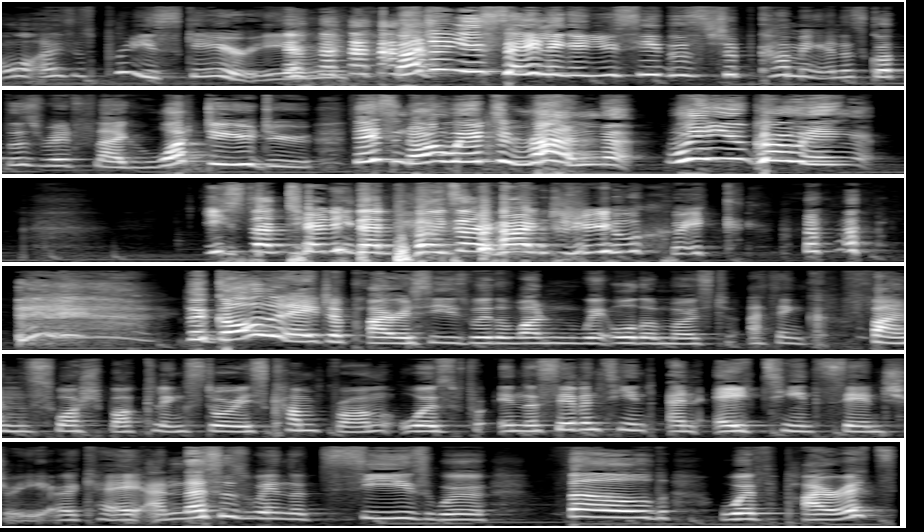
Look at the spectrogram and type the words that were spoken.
Well, it's pretty scary. I mean, imagine you sailing and you see this ship coming and it's got this red flag. What do you do? There's nowhere to run. Where are you going? You start turning that boat around real quick. The golden age of piracies, were the one where all the most, I think, fun swashbuckling stories come from, was in the 17th and 18th century, okay? And this is when the seas were filled with pirates.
